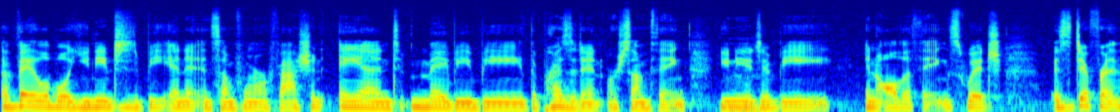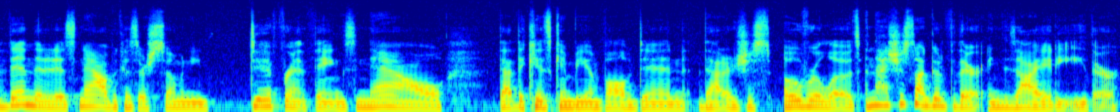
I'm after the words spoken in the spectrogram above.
available, you needed to be in it in some form or fashion, and maybe be the president or something. You needed mm-hmm. to be in all the things, which is different then than it is now because there's so many different things now that the kids can be involved in that are just overloads and that's just not good for their anxiety either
